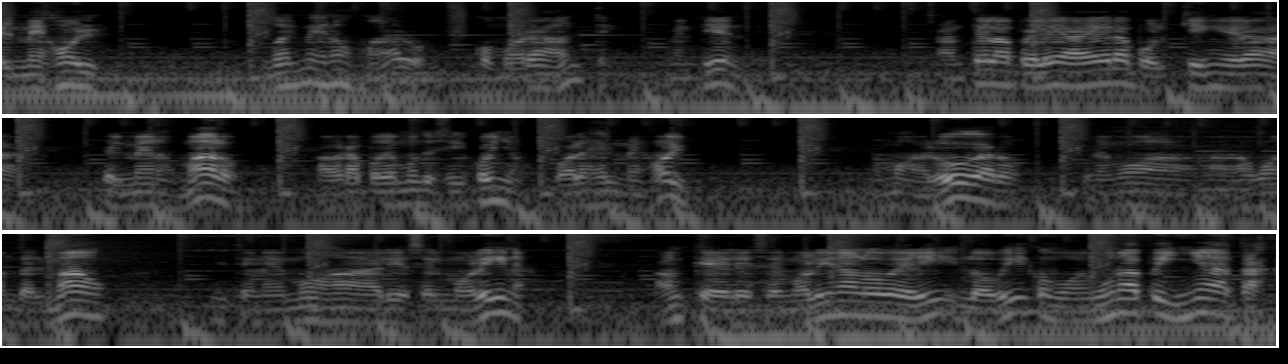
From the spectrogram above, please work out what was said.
el mejor, no el menos malo, como era antes, ¿me entiendes? Antes la pelea era por quién era el menos malo. Ahora podemos decir, coño, ¿cuál es el mejor? Tenemos a Lúgaro, tenemos a, a Juan del Mao y tenemos a Eliezer Molina. Aunque el Molina lo vi, lo vi como en una piñata,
